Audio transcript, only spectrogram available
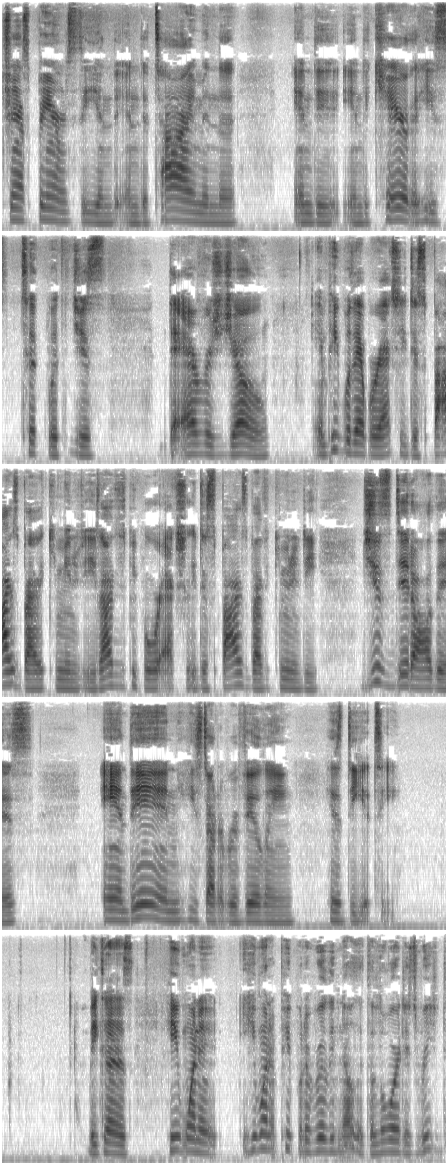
transparency and the, and the time and the and the and the care that he's took with just the average Joe, and people that were actually despised by the community. A lot of these people were actually despised by the community. Jesus did all this, and then he started revealing his deity because he wanted he wanted people to really know that the Lord is reached.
